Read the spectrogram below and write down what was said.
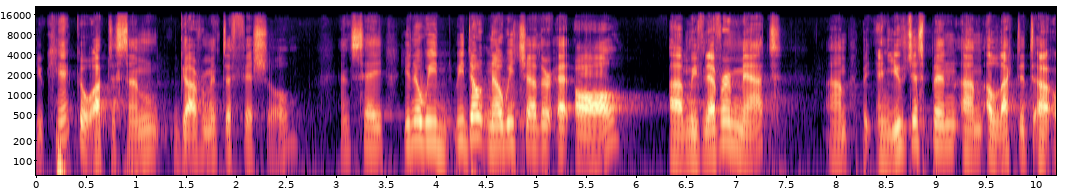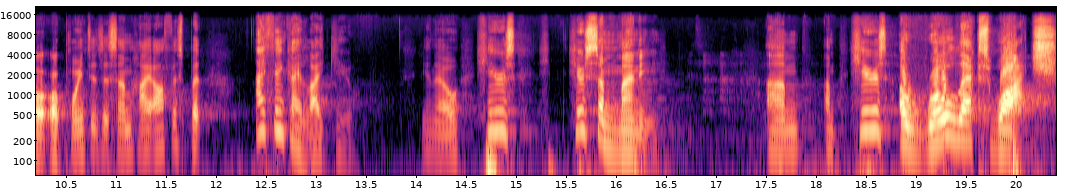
you can't go up to some government official and say, you know, we, we don't know each other at all, um, we've never met, um, but, and you've just been um, elected to, uh, or, or appointed to some high office, but I think I like you. You know, here's, here's some money. Um, um, here's a Rolex watch.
